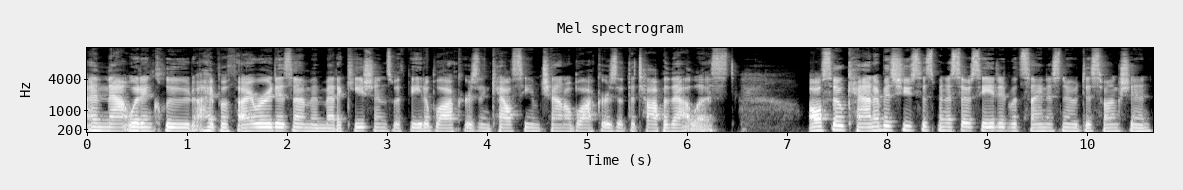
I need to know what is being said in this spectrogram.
and that would include hypothyroidism and medications with beta blockers and calcium channel blockers at the top of that list. Also, cannabis use has been associated with sinus node dysfunction.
